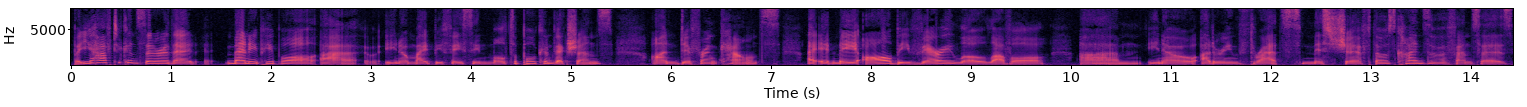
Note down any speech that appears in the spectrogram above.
But you have to consider that many people, uh, you know, might be facing multiple convictions on different counts. Uh, it may all be very low level, um, you know, uttering threats, mischief, those kinds of offenses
